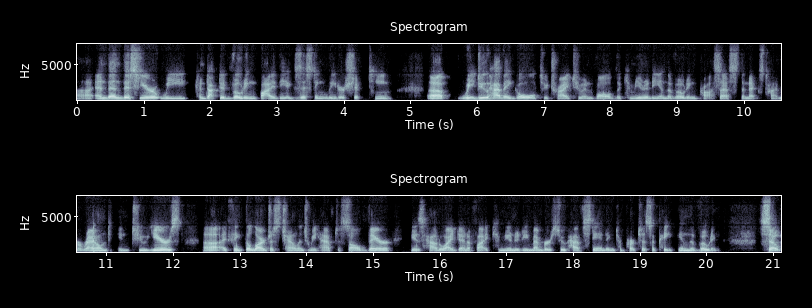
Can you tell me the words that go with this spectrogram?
Uh, and then this year, we conducted voting by the existing leadership team. Uh, we do have a goal to try to involve the community in the voting process the next time around in two years. Uh, I think the largest challenge we have to solve there is how to identify community members who have standing to participate in the voting. So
